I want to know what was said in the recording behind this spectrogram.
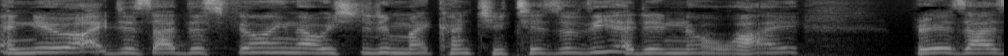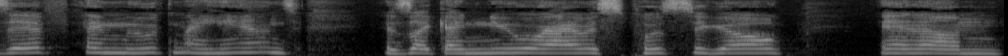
I knew I just had this feeling that we should do my country tis of thee. I didn't know why, but it was as if I moved my hands. It's like I knew where I was supposed to go. And um,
